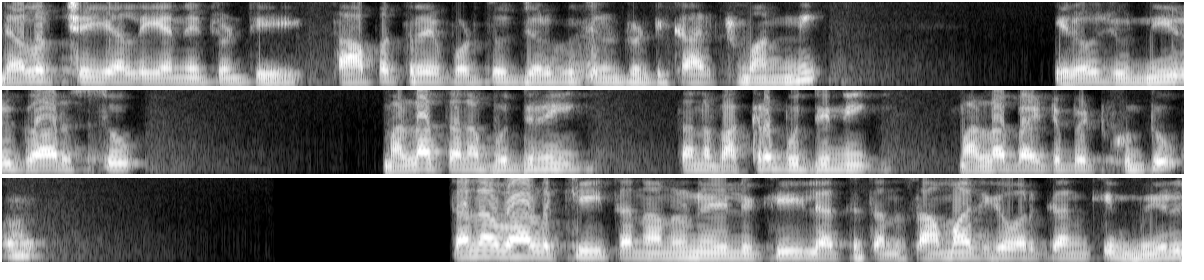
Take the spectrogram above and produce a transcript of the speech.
డెవలప్ చేయాలి అనేటువంటి తాపత్రయపడుతూ జరుగుతున్నటువంటి కార్యక్రమాన్ని ఈరోజు నీరు గారుస్తూ మళ్ళా తన బుద్ధిని తన వక్ర బుద్ధిని మళ్ళా బయట పెట్టుకుంటూ తన వాళ్ళకి తన అనునయులకి లేకపోతే తన సామాజిక వర్గానికి మేలు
